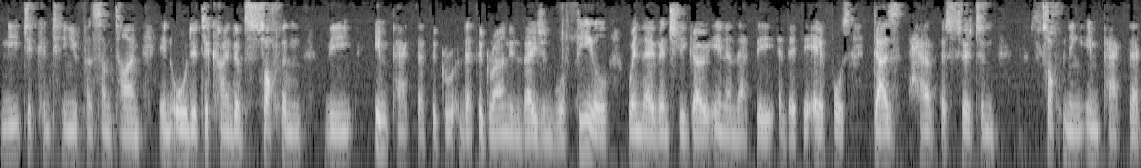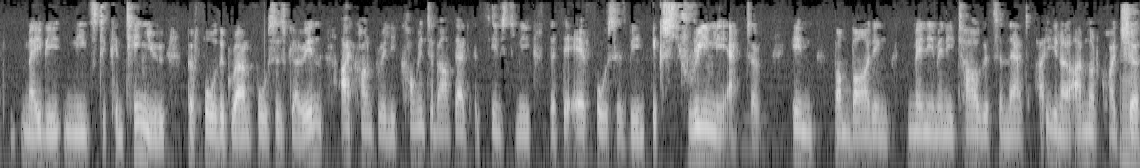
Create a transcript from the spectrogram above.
need to continue for some time in order to kind of soften the impact that the that the ground invasion will feel when they eventually go in, and that the that the air force does have a certain softening impact that maybe needs to continue before the ground forces go in. I can't really comment about that. It seems to me that the air force has been extremely active in bombarding many, many targets and that, you know, I'm not quite mm. sure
